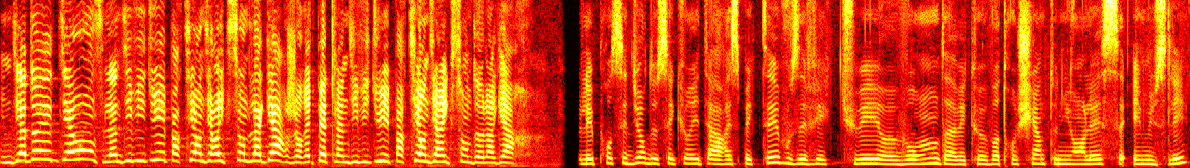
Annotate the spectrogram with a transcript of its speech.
India 2 et India 11, l'individu est parti en direction de la gare. Je répète, l'individu est parti en direction de la gare. Les procédures de sécurité à respecter, vous effectuez euh, vos rondes avec euh, votre chien tenu en laisse et muselé.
